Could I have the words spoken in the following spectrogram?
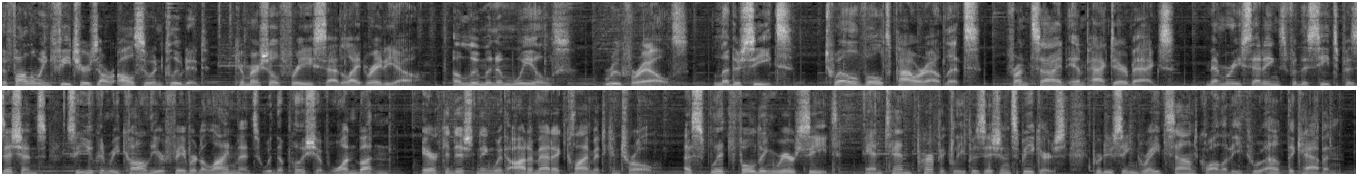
The following features are also included. Commercial-free satellite radio, aluminum wheels, roof rails, leather seats, 12-volt power outlets, front side impact airbags, memory settings for the seat's positions so you can recall your favorite alignments with the push of one button, air conditioning with automatic climate control, a split folding rear seat, and 10 perfectly positioned speakers, producing great sound quality throughout the cabin.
